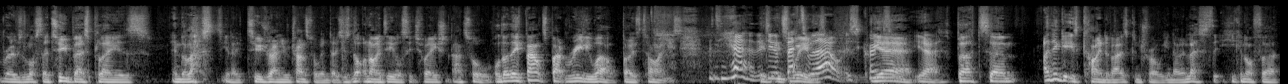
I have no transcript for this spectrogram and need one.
Rose lost their two best players in the last, you know, two January transfer windows. It's not an ideal situation at all. Although they've bounced back really well both times. yeah, they're doing better weird. without. It's crazy. Yeah, yeah. But um, I think it is kind of out of his control, you know, unless that he can offer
